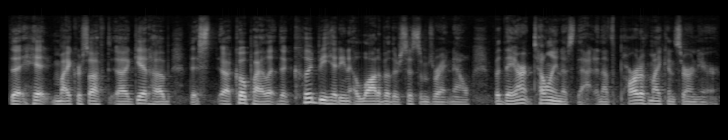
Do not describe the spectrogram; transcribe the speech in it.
that hit Microsoft uh, GitHub, this uh, Copilot that could be hitting a lot of other systems right now, but they aren't telling us that. And that's part of my concern here.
